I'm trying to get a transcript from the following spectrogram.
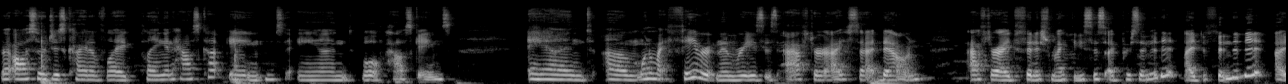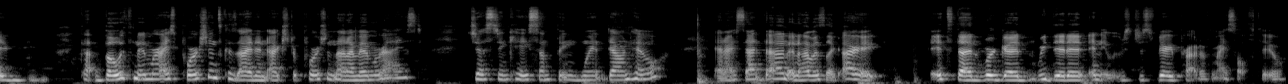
but also just kind of like playing in house cup games and well house games and um, one of my favorite memories is after i sat down after I'd finished my thesis, I presented it, I defended it, I got both memorized portions because I had an extra portion that I memorized just in case something went downhill. And I sat down and I was like, all right, it's done. We're good. We did it. And it was just very proud of myself too.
